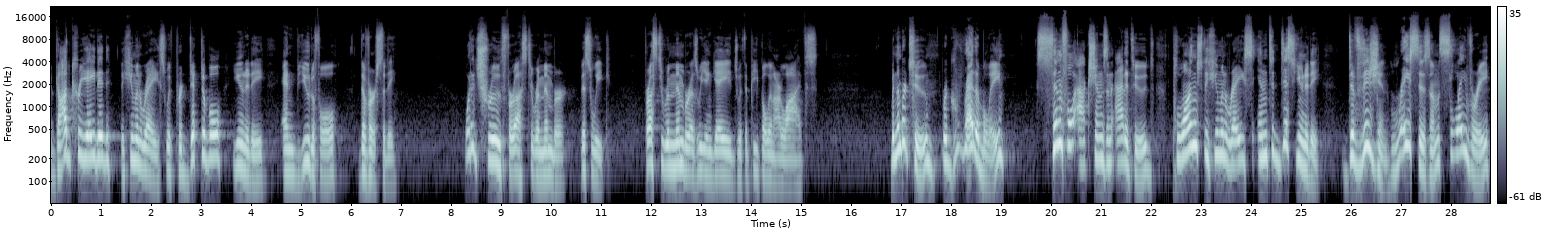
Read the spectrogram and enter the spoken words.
but God created the human race with predictable unity and beautiful diversity. What a truth for us to remember this week, for us to remember as we engage with the people in our lives. But number two, regrettably, sinful actions and attitudes plunge the human race into disunity, division, racism, slavery,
